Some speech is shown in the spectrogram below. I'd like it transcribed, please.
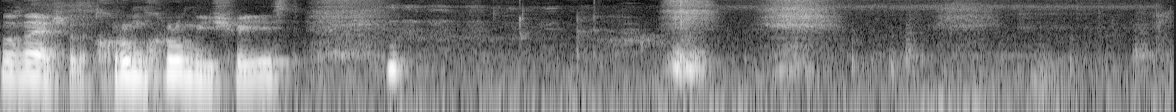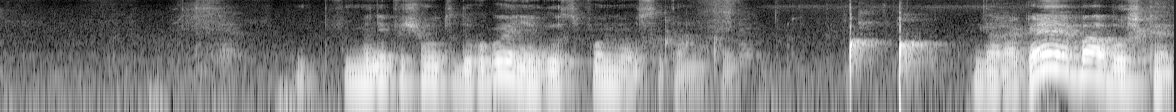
Ну, знаешь, это хрум-хрум еще есть. Мне почему-то другой анекдот вспомнился там. как, Дорогая бабушка,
